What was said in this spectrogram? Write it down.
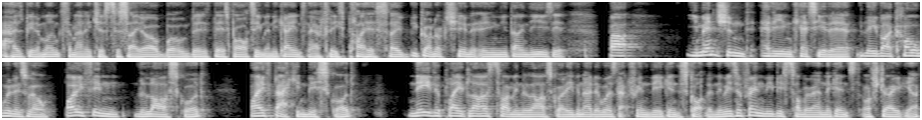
has been amongst the managers to say, "Oh, well, there's, there's far too many games now for these players, so you've got an opportunity and you don't use it." But you mentioned Eddie Nketiah there, Levi Colwill as well, both in the last squad, both back in this squad. Neither played last time in the last squad, even though there was that friendly against Scotland. There is a friendly this time around against Australia.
